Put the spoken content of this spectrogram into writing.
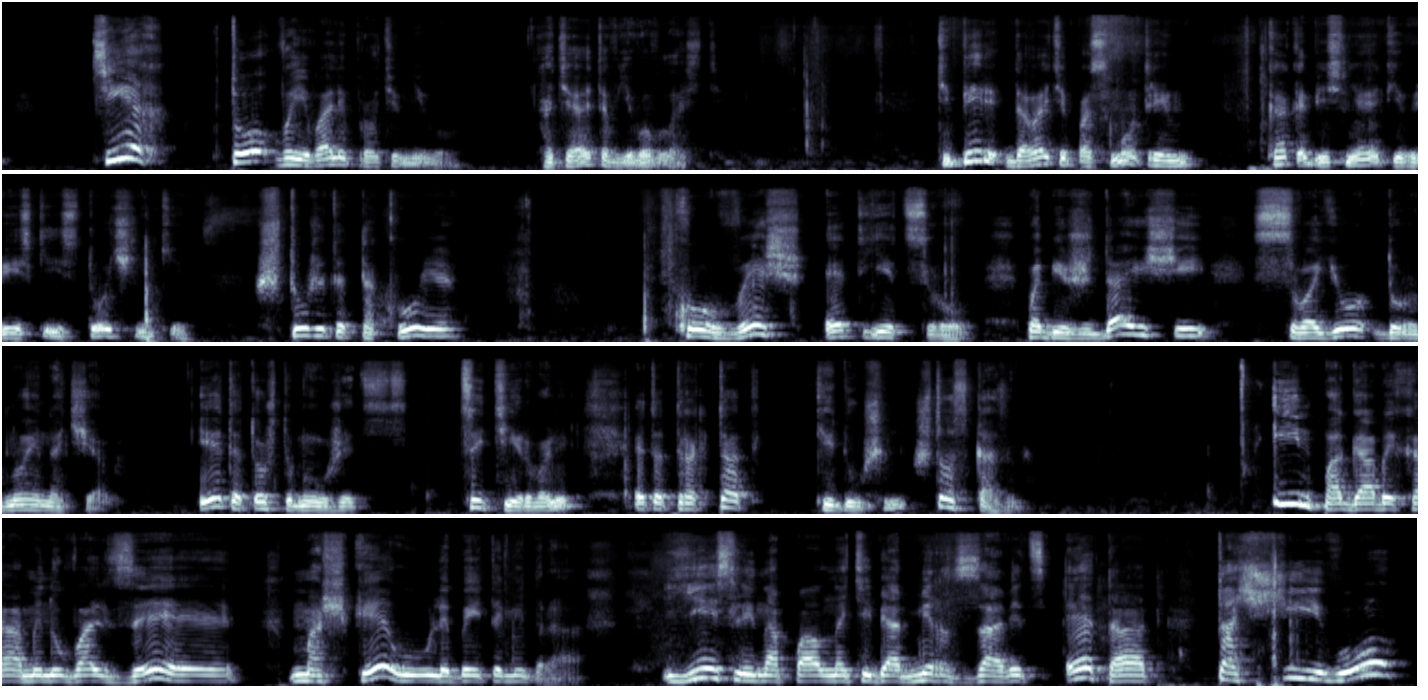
тех, кто воевали против него, хотя это в его власти. Теперь давайте посмотрим, как объясняют еврейские источники, что же это такое ковеш эт яцру, побеждающий свое дурное начало. И это то, что мы уже цитировали. Это трактат Кедушин. Что сказано? Им пагабыха менувальзе машкеу лебейта мидраш. Если напал на тебя мерзавец этот, тащи его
